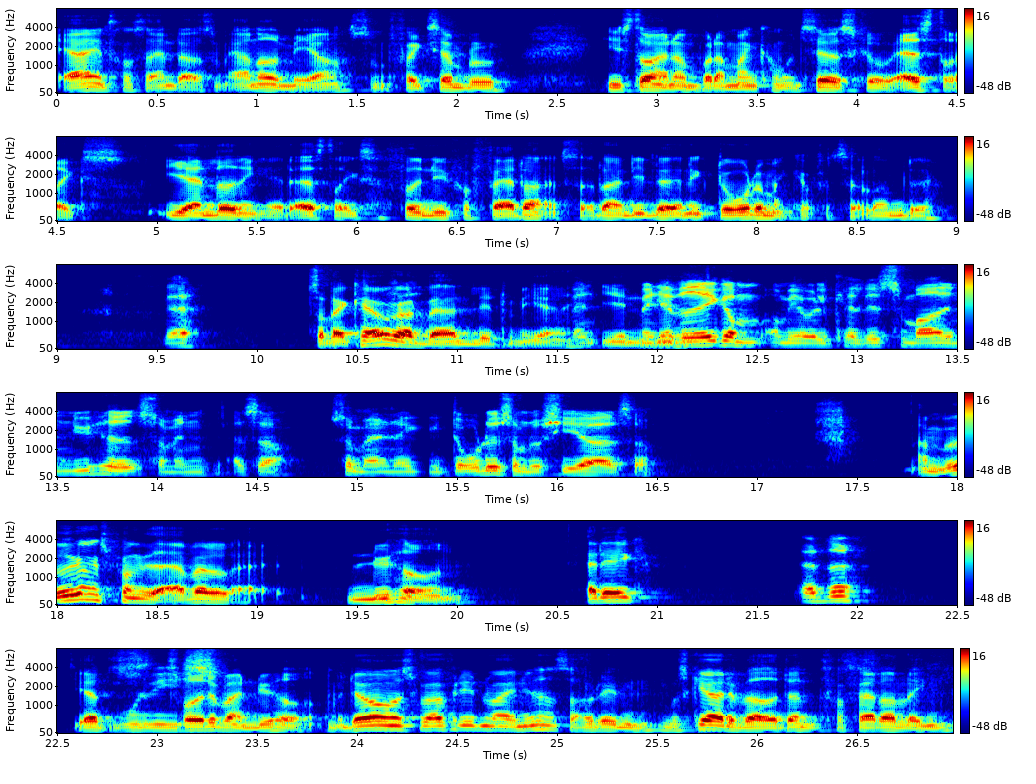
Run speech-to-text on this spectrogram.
er interessante, og som er noget mere. Som for eksempel historien om, hvordan man kommer til at skrive Asterix. I anledning af, at Asterix har fået en ny forfatter, at så er der en lille anekdote, man kan fortælle om det. ja. Så der kan jo godt være lidt mere Men, i en men jeg ved ikke, om, om jeg vil kalde det så meget en nyhed, som en, altså, som en anekdote, som du siger. Altså. Om udgangspunktet er vel øh, nyheden. Er det ikke? Er det? Jeg Muligvis. troede, det var en nyhed. Men det var måske bare, fordi den var i nyhedsafdelingen. Måske har det været den forfatter længe. Jeg-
